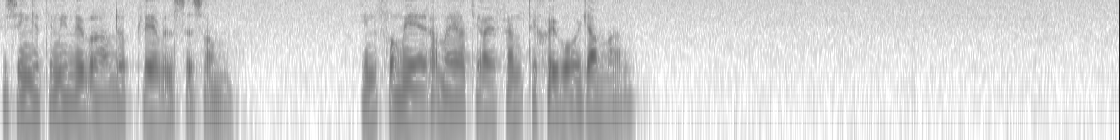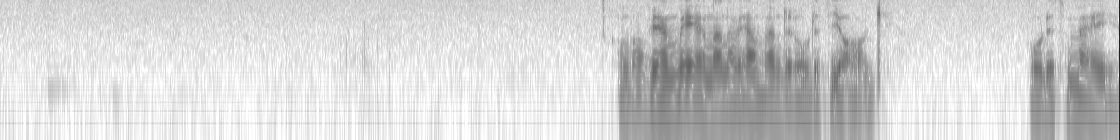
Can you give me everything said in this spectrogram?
Det finns inget i min nuvarande upplevelse som informerar mig att jag är 57 år gammal. Och vad vi än menar när vi använder ordet jag, ordet mig,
